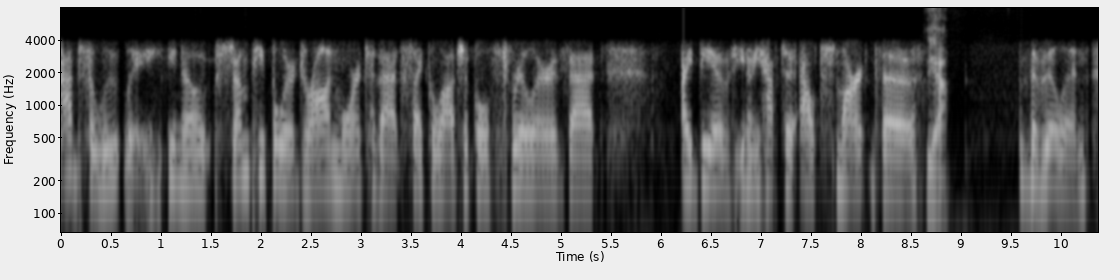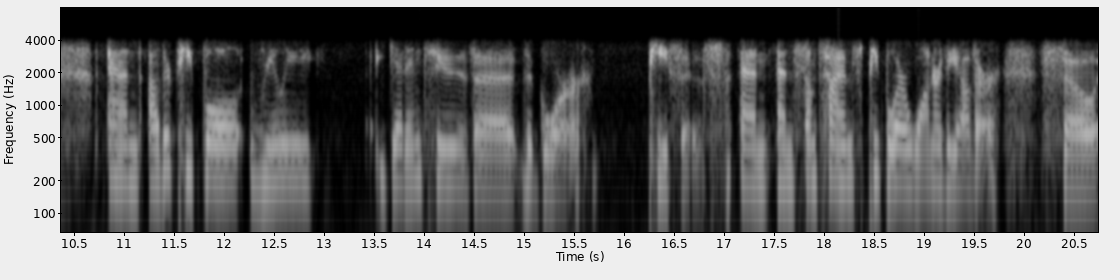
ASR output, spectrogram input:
absolutely. You know some people are drawn more to that psychological thriller that idea of you know you have to outsmart the yeah. the villain. And other people really get into the the gore pieces. And and sometimes people are one or the other so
